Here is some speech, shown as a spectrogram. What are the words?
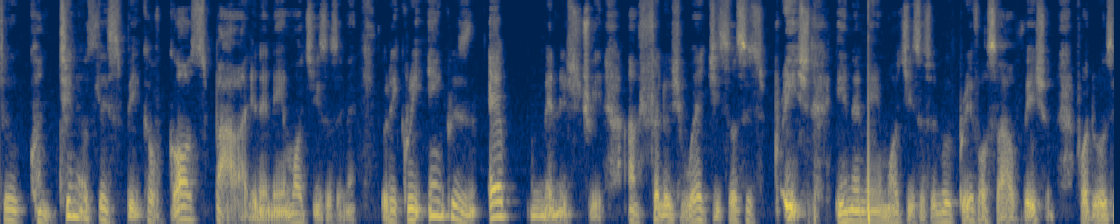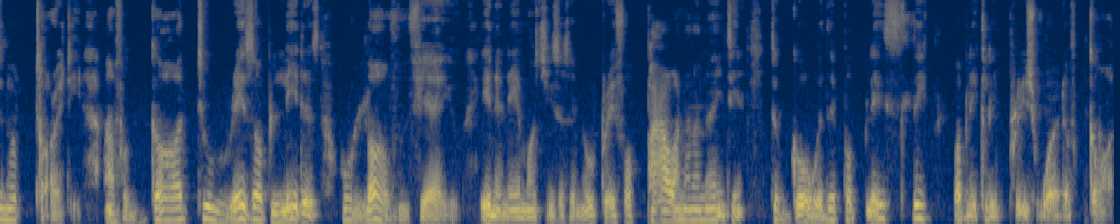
to continuously speak of God's power in the name of Jesus. Amen. We decree increase in every ministry and fellowship where Jesus is preached in the name of Jesus. And we pray for salvation for those in authority and for God to raise up leaders who love and fear you in the name of Jesus. And we pray for power and anointing to go with the publicly publicly preached word of God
